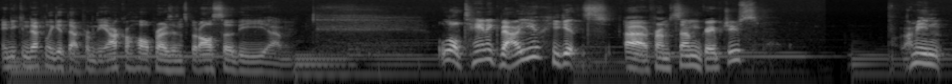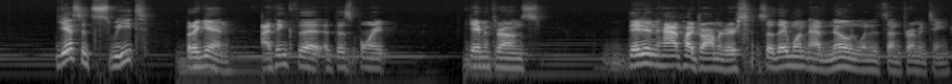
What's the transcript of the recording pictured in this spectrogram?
and you can definitely get that from the alcohol presence, but also the um, little tannic value you get uh, from some grape juice. I mean, yes, it's sweet, but again, I think that at this point, Game of Thrones they didn't have hydrometers, so they wouldn't have known when it's done fermenting.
